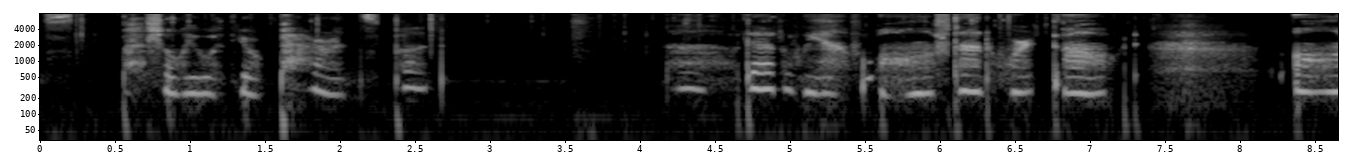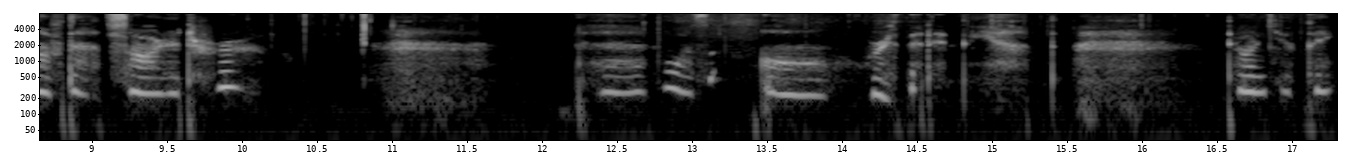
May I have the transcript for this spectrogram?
especially with your parents, but now that we have all of that worked out, all of that sorted through, it was all worth it in the end. Don't you think?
